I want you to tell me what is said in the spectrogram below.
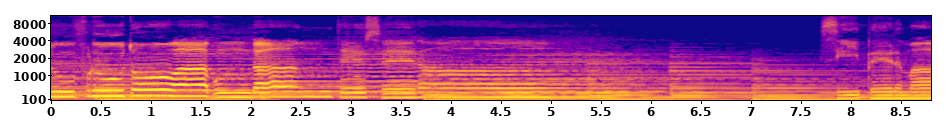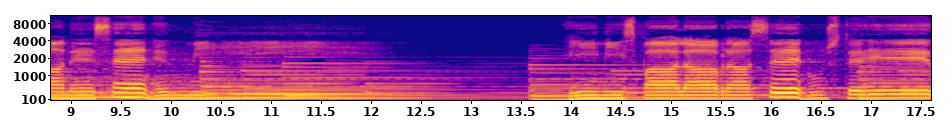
su fruto abundante será. Si permanecen en mí y mis palabras en ustedes,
